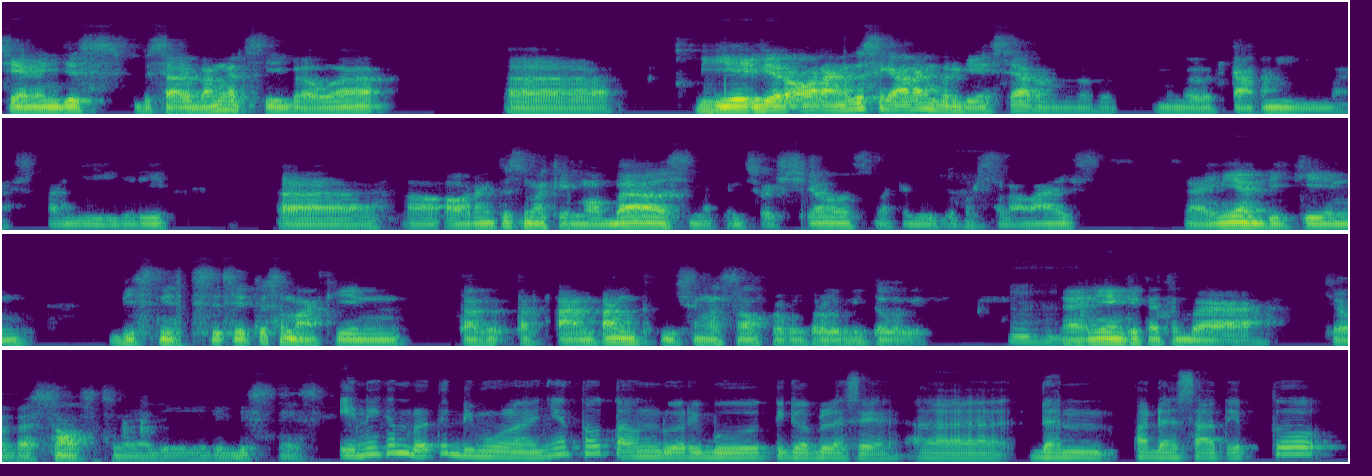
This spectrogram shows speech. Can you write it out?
challenges besar banget sih bahwa uh, behavior orang itu sekarang bergeser menurut menurut kami Mas Panji. Jadi uh, uh, orang itu semakin mobile, semakin social, semakin personalized. Nah ini yang bikin bisnis itu semakin ter- tertantang untuk bisa nge-solve problem-problem itu. Gitu. Hmm. Nah ini yang kita coba coba solve sebenarnya di, di bisnis. Ini kan berarti dimulainya tahun 2013 ya. Eh, dan pada saat itu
